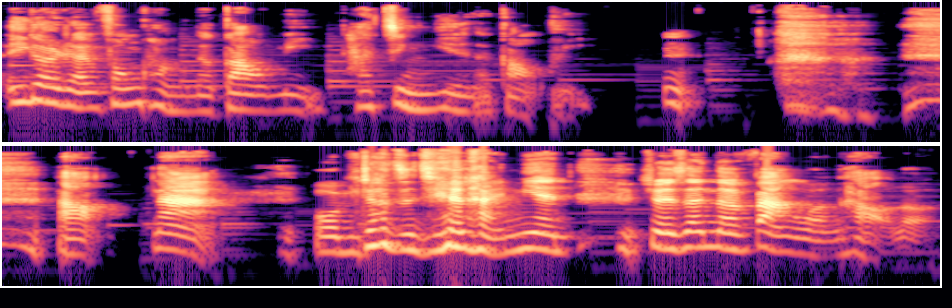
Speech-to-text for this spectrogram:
一个人疯狂的告密，他敬业的告密。嗯，好，那我们就直接来念学生的范文好了。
